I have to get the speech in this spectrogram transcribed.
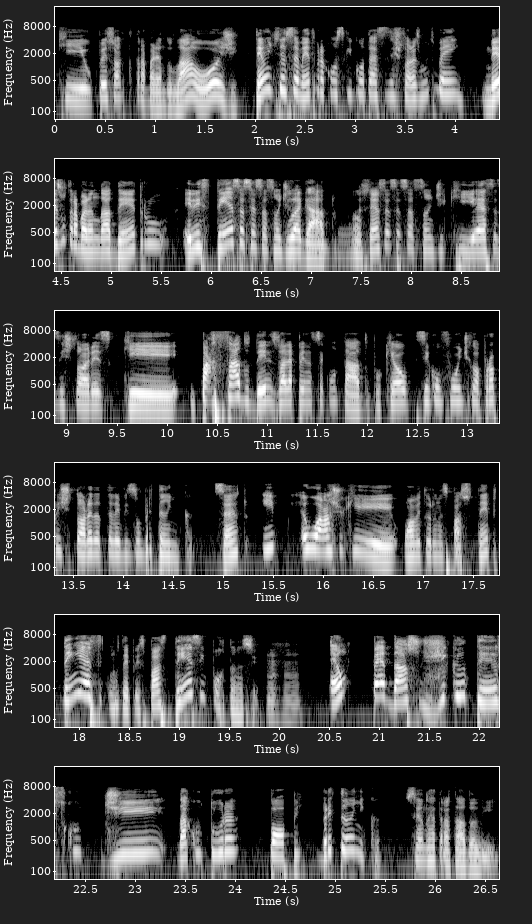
que o pessoal que tá trabalhando lá hoje tem um distanciamento pra conseguir contar essas histórias muito bem. Mesmo trabalhando lá dentro, eles têm essa sensação de legado. Eles têm essa sensação de que essas histórias que o passado deles vale a pena ser contado, porque é o- se confunde com a própria história da televisão britânica, certo? E eu acho que uma aventura no espaço-tempo tem esse, no tempo e espaço tem essa importância é um pedaço gigantesco de da cultura pop britânica sendo retratado ali.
